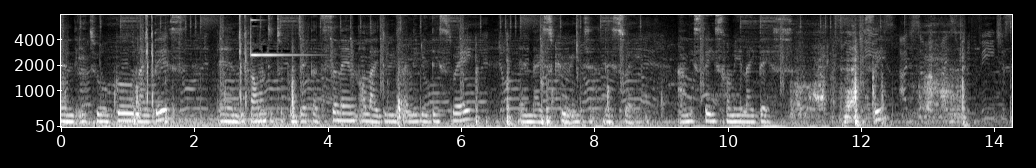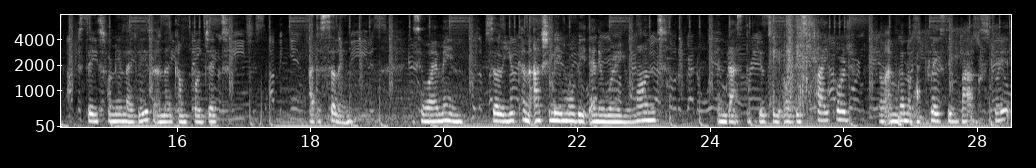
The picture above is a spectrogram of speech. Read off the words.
and it will go like this. And if I wanted to project at the ceiling, all I do is I leave it this way and I screw it this way and it stays for me like this. See? It stays for me like this and I can project at the ceiling see what I mean? So you can actually move it anywhere you want and that's the beauty of this tripod. So I'm gonna place it back straight.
